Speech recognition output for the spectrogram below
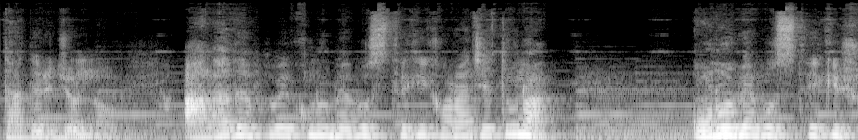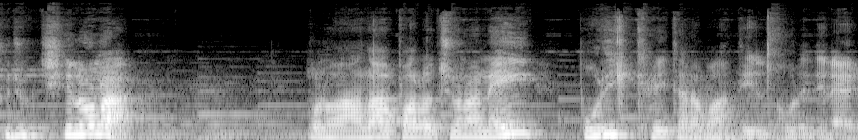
তাদের জন্য আলাদাভাবে কোনো ব্যবস্থা কি করা যেত না? কোনো ব্যবস্থা কি সুযোগ ছিল না? কোনো আলাপ আলোচনা নেই পরীক্ষায় তারা বাতিল করে দিলেন।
